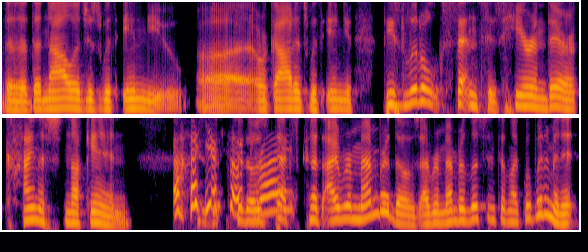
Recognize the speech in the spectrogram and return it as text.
The the knowledge is within you uh, or god is within you. These little sentences here and there kind of snuck in oh, to, so to, those right. texts because i remember those. I remember listening to them like wait, wait a minute.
